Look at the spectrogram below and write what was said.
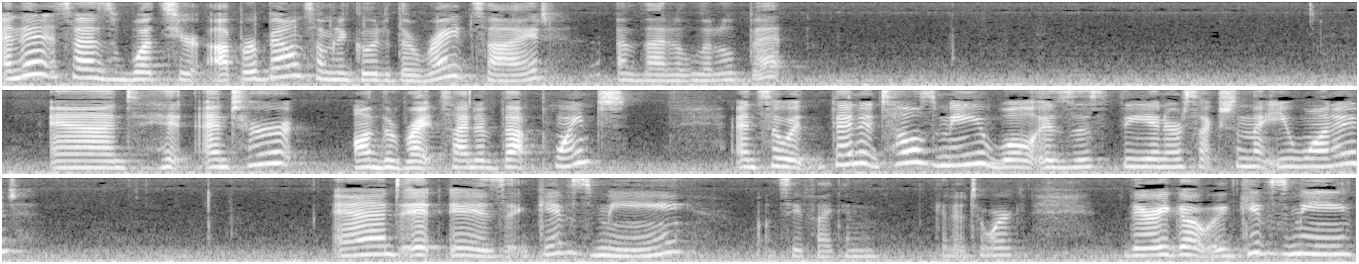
And then it says what's your upper bound. So I'm going to go to the right side of that a little bit. And hit enter on the right side of that point. And so it, then it tells me, well, is this the intersection that you wanted? And it is. It gives me, let's see if I can get it to work. There you go. It gives me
